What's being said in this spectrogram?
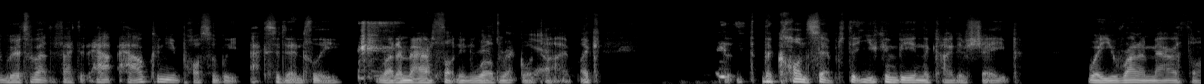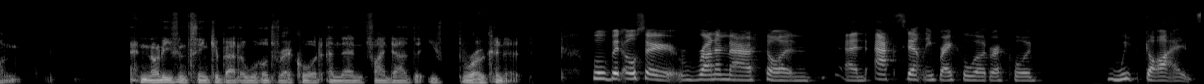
we were talking about the fact that how, how can you possibly accidentally run a marathon in world record yeah. time? Like the, the concept that you can be in the kind of shape where you run a marathon and not even think about a world record and then find out that you've broken it. Well, but also run a marathon and accidentally break a world record with guides.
